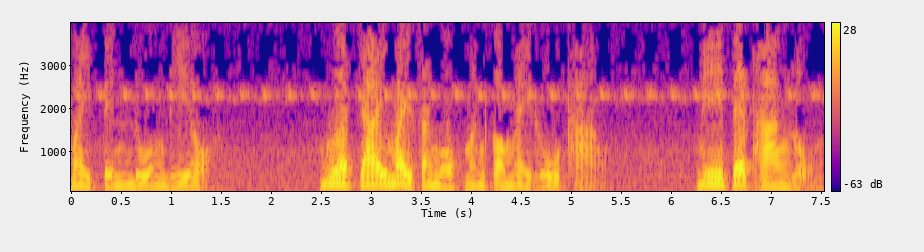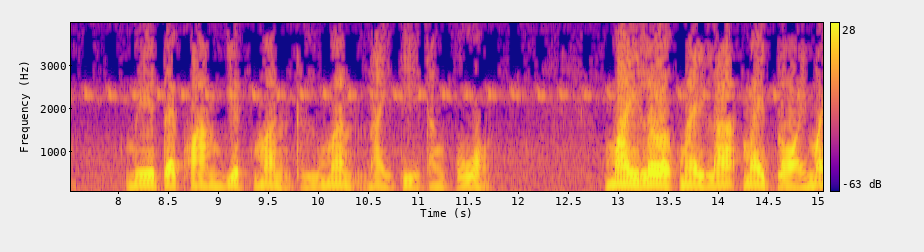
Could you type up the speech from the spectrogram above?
ไม่เป็นดวงเดียว เมื่อใจไม่สงบมันก็ไม่รู้ทาง มีแต่ทางหลง มีแต่ความยึดมั่นถือมั่นในที่ทางปวง ไม่เลิกไม่ละไม่ปล่อยไม่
